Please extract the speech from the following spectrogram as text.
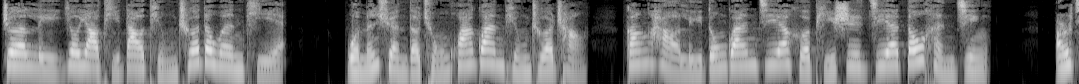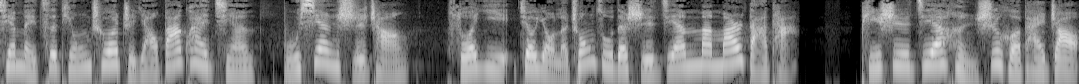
这里又要提到停车的问题，我们选的琼花观停车场刚好离东关街和皮市街都很近，而且每次停车只要八块钱。不限时长，所以就有了充足的时间慢慢打卡。皮市街很适合拍照，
